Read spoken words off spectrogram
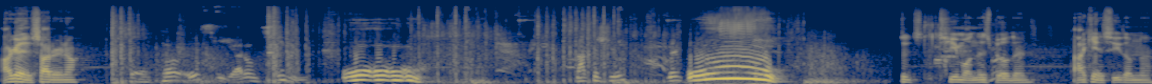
I'll get inside right now. Where the hell is he? I don't see him. Ooh, ooh, ooh, ooh. Knock the shield. There. Ooh! It's a team on this building. I can't see them though.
